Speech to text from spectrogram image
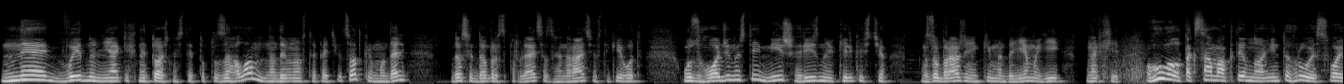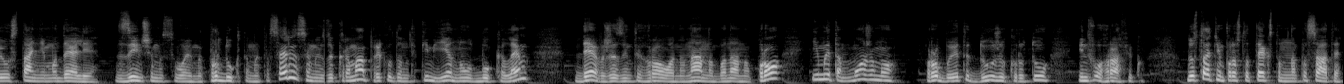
не видно ніяких неточностей. Тобто, загалом на 95% модель досить добре справляється з генерацією з таких от узгодженостей між різною кількістю зображень, які ми даємо їй на вхід. Google так само активно інтегрує свої останні моделі з іншими своїми продуктами та сервісами. Зокрема, прикладом таким є ноутбук LM, де вже зінтегровано Nano Banana Pro, і ми там можемо робити дуже круту інфографіку. Достатньо просто текстом написати,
